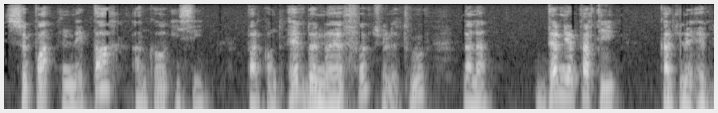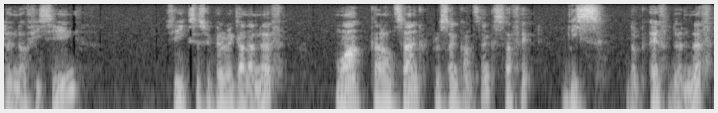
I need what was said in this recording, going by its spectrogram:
ce point n'est pas encore ici. Par contre, f de 9, je le trouve dans la dernière partie. Calculer f de 9 ici. Si x est supérieur ou égal à 9, moins 45 plus 55, ça fait 10. Donc f de 9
